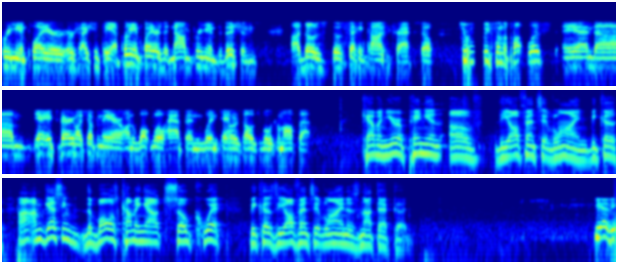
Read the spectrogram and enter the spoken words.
premium player, or I should say, yeah, premium players at non-premium positions, uh, those those second contracts. So two weeks on the pup list, and um, yeah, it's very much up in the air on what will happen when Taylor's eligible to come off that. Kevin, your opinion of the offensive line because I'm guessing the ball's coming out so quick because the offensive line is not that good. Yeah, the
